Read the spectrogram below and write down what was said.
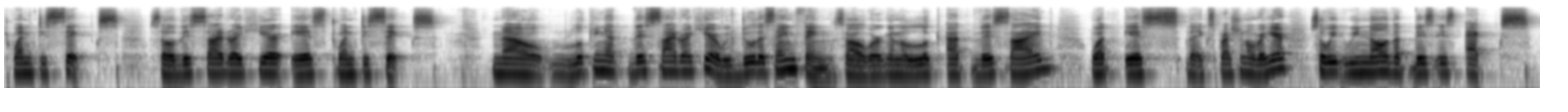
26. So this side right here is 26. Now, looking at this side right here, we do the same thing. So we're going to look at this side what is the expression over here. So we, we know that this is x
